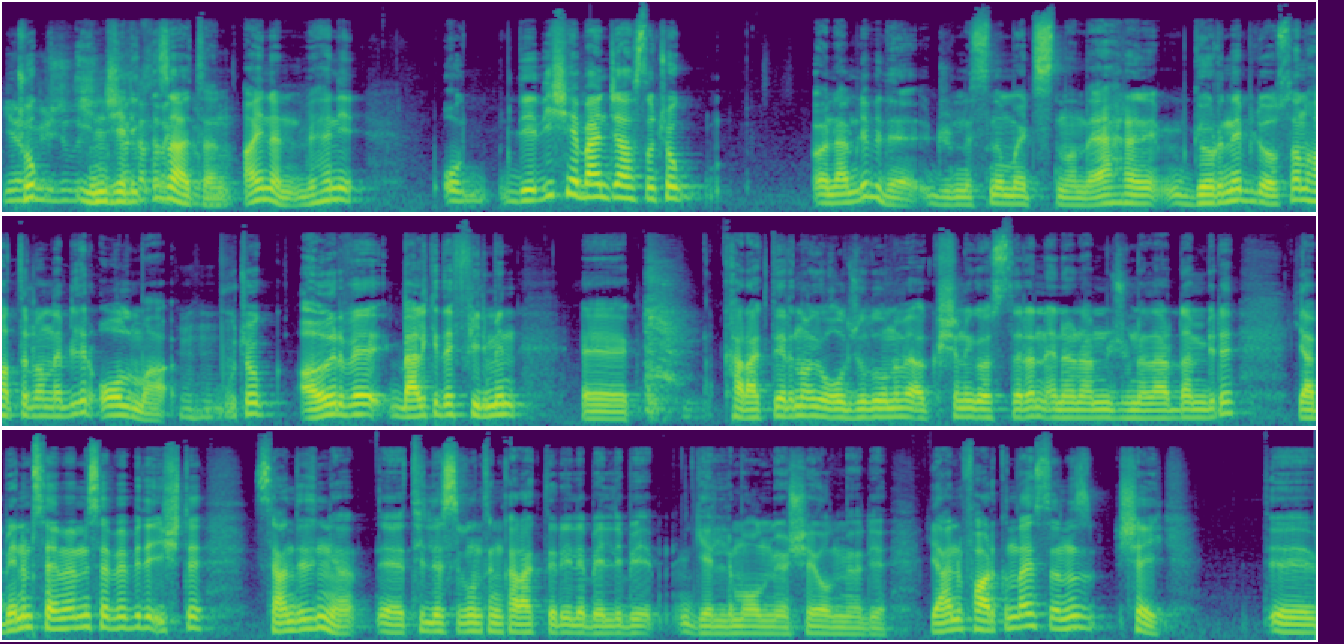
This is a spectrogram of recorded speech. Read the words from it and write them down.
20. çok incelikli zaten. bunu. Aynen ve hani o dediği şey bence aslında çok önemli bir de cümle sinema açısından da. Eğer hani görünebiliyorsan hatırlanabilir olma. Bu çok ağır ve belki de filmin e, karakterin o yolculuğunu ve akışını gösteren en önemli cümlelerden biri. Ya benim sevmemin sebebi de işte sen dedin ya e, Tilda Swinton karakteriyle belli bir gerilim olmuyor şey olmuyor diye. Yani farkındaysanız şey e,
